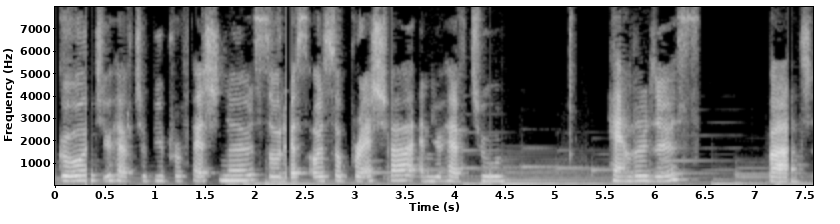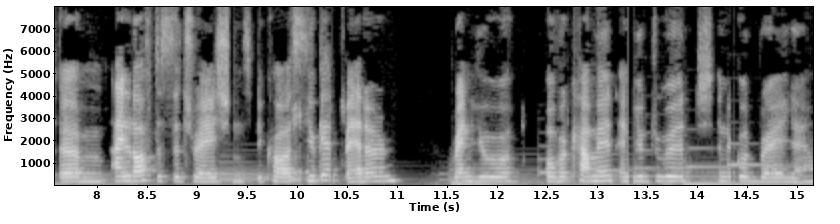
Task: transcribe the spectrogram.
good you have to be professional so there's also pressure and you have to handle this but um, i love the situations because you get better when you overcome it and you do it in a good way yeah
